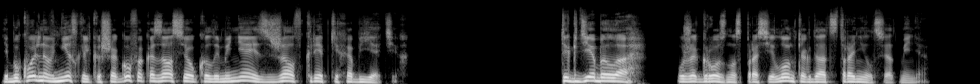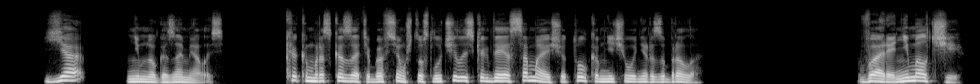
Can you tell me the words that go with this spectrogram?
и буквально в несколько шагов оказался около меня и сжал в крепких объятиях. «Ты где была?» — уже грозно спросил он, когда отстранился от меня. Я немного замялась. Как им рассказать обо всем, что случилось, когда я сама еще толком ничего не разобрала? «Варя, не молчи!»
